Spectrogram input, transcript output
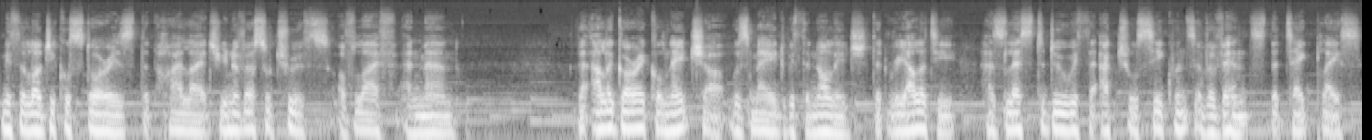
Mythological stories that highlight universal truths of life and man. The allegorical nature was made with the knowledge that reality has less to do with the actual sequence of events that take place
